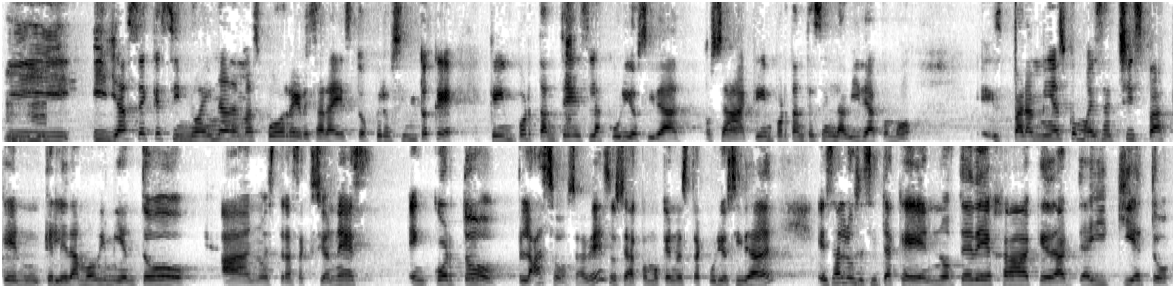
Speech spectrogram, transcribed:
y, y, ya sé que si no hay nada más puedo regresar a esto, pero siento que qué importante es la curiosidad, o sea, qué importante es en la vida como para mí es como esa chispa que, que le da movimiento a nuestras acciones en corto plazo, ¿sabes? O sea, como que nuestra curiosidad, esa lucecita que no te deja quedarte ahí quieto.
